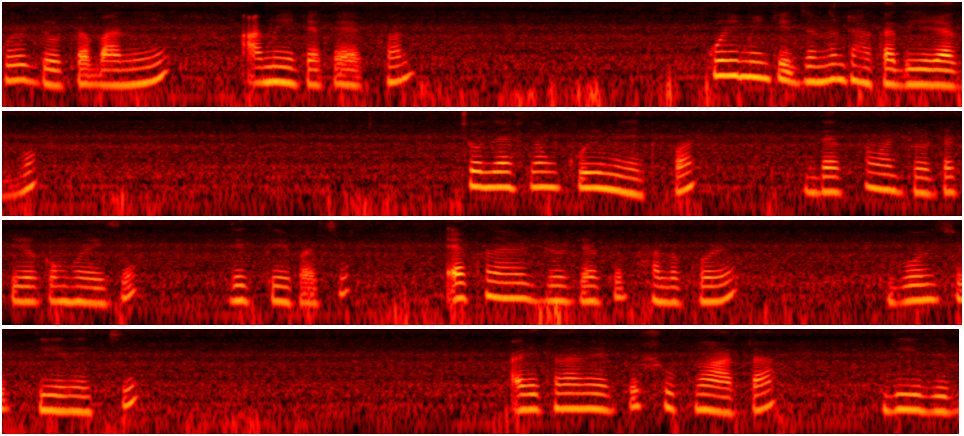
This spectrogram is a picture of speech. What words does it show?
করে ডোটা বানিয়ে আমি এটাকে এখন কুড়ি মিনিটের জন্য ঢাকা দিয়ে রাখব। চলে আসলাম কুড়ি মিনিট পর। দেখো আমার ডোটা কীরকম হয়েছে, দেখতেই পাচ্ছি। এখন আমি ডোটাকে ভালো করে গোল শেপ দিয়ে নিচ্ছি। আর এখানে আমি একটু শুকনো আটা দিয়ে দেব।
